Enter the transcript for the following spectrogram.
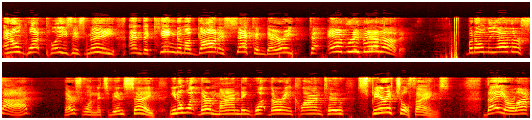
and on what pleases me. And the kingdom of God is secondary to every bit of it. But on the other side, there's one that's been saved. You know what they're minding, what they're inclined to? Spiritual things. They are like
